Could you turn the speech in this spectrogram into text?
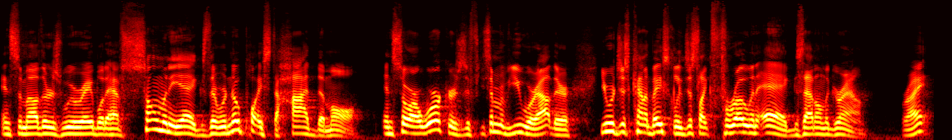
and some others, we were able to have so many eggs, there were no place to hide them all. And so, our workers, if some of you were out there, you were just kind of basically just like throwing eggs out on the ground, right?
